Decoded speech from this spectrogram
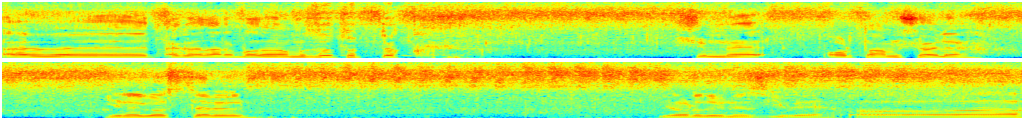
Evet kadar balığımızı tuttuk. Şimdi ortam şöyle. Yine gösterelim. Gördüğünüz gibi. Oh.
